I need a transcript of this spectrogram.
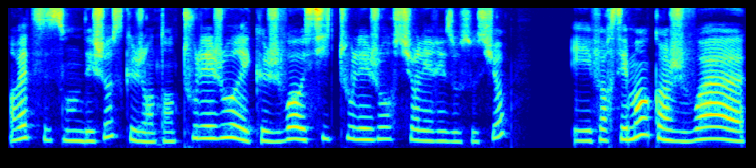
En fait, ce sont des choses que j'entends tous les jours et que je vois aussi tous les jours sur les réseaux sociaux. Et forcément, quand je vois,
